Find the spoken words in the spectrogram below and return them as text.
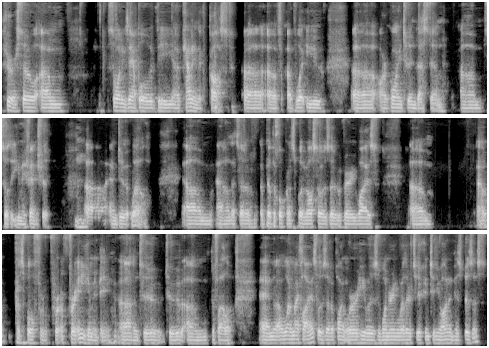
Sure. So um, so one example would be uh, counting the cost uh, of of what you uh, are going to invest in, um, so that you may finish it mm-hmm. Uh, and do it well. Um, uh, that's a, a, biblical principle. It also is a very wise um, uh, principle for, for, for any human being to to um, to follow. And one of my clients was at a point where he was wondering whether to continue on in his business.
